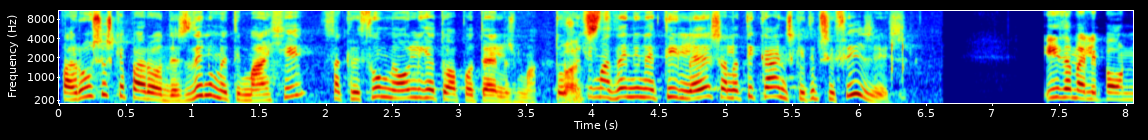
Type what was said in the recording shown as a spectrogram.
Παρούσες και παρόντες. Δίνουμε τη μάχη, θα κρυθούμε όλοι για το αποτέλεσμα. Το ζήτημα δεν είναι τι λες, αλλά τι κάνεις και τι ψηφίζεις. Είδαμε λοιπόν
